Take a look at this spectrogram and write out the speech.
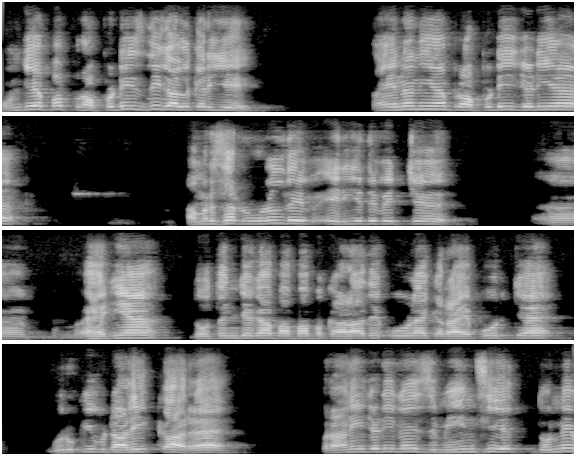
ਹੁਣ ਜੇ ਆਪਾਂ ਪ੍ਰਾਪਰਟੀਆਂ ਦੀ ਗੱਲ ਕਰੀਏ, ਤਾਂ ਇਹਨਾਂ ਦੀਆਂ ਪ੍ਰਾਪਰਟੀ ਜਿਹੜੀਆਂ ਅੰਮ੍ਰਿਤਸਰ ਰੂਰਲ ਦੇ ਏਰੀਆ ਦੇ ਵਿੱਚ ਹੈਗੀਆਂ ਦੋ ਤਿੰਨ ਜਗ੍ਹਾ ਬਾਬਾ ਬਕਾਲਾ ਦੇ ਕੋਲ ਹੈ, ਇੱਕ ਰਾਏਪੁਰ ਚ ਹੈ, ਗੁਰੂ ਕੀ ਵਡਾਲੀ ਘਰ ਹੈ। ਪੁਰਾਣੀ ਜਿਹੜੀ ਇਹਨਾਂ ਦੀ ਜ਼ਮੀਨ ਸੀ, ਇਹ ਦੋਨੇ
